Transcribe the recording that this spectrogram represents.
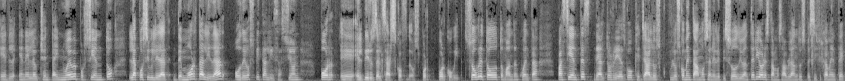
en el 89% la posibilidad de mortalidad o de hospitalización por eh, el virus del SARS-CoV-2, por, por COVID, sobre todo tomando en cuenta pacientes de alto riesgo que ya los, los, comentamos en el episodio anterior. Estamos hablando específicamente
